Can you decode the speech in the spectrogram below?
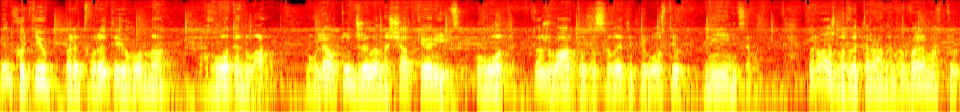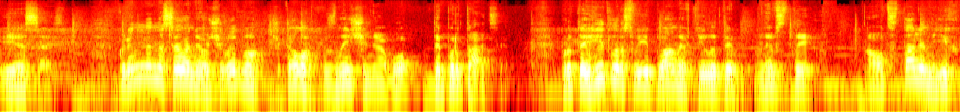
Він хотів перетворити його на Готенланд. Мовляв, тут жили нащадки арійців, готи, тож варто заселити півострів німцями, переважно ветеранами Вермахту і СС. Корінне населення, очевидно, чекало знищення або депортація. Проте Гітлер свої плани втілити не встиг. А от Сталін їх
